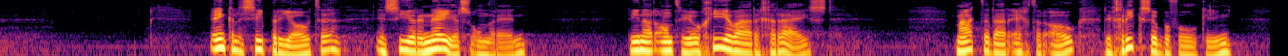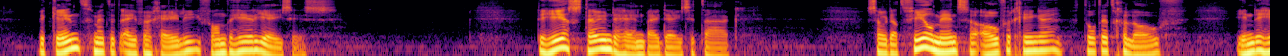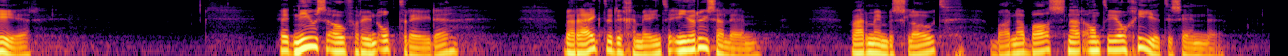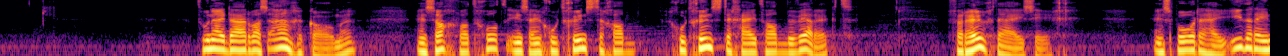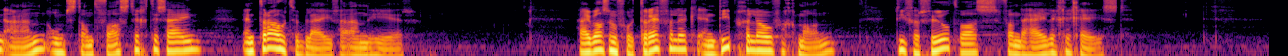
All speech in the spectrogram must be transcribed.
Enkele Cyprioten en Cyreneërs onder hen, die naar Antiochië waren gereisd, maakten daar echter ook de Griekse bevolking bekend met het evangelie van de Heer Jezus. De Heer steunde hen bij deze taak, zodat veel mensen overgingen tot het geloof in de Heer. Het nieuws over hun optreden bereikte de gemeente in Jeruzalem, waar men besloot Barnabas naar Antiochië te zenden. Toen hij daar was aangekomen en zag wat God in zijn goedgunstigheid had bewerkt, verheugde hij zich en spoorde hij iedereen aan om standvastig te zijn en trouw te blijven aan de Heer. Hij was een voortreffelijk en diepgelovig man die vervuld was van de Heilige Geest.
